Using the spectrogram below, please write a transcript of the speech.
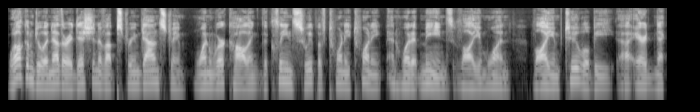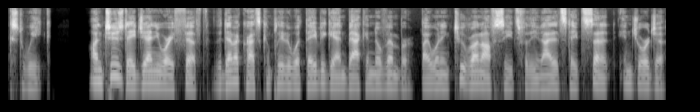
Welcome to another edition of Upstream Downstream, one we're calling The Clean Sweep of 2020 and What It Means, Volume 1. Volume 2 will be uh, aired next week. On Tuesday, January 5th, the Democrats completed what they began back in November by winning two runoff seats for the United States Senate in Georgia.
